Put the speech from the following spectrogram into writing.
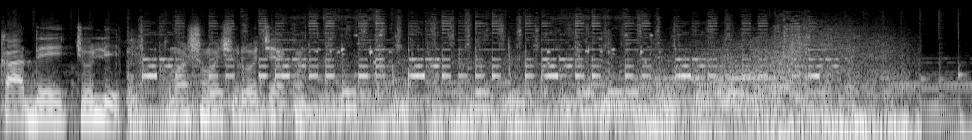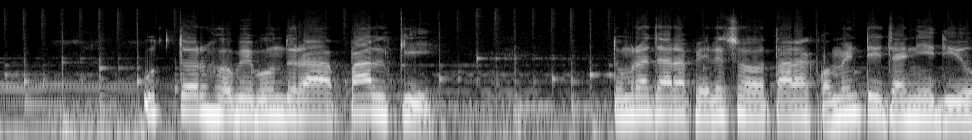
কাঁদে চলি। তোমার সময় শুরু হচ্ছে এখন। উত্তর হবে বন্ধুরা, পালকি। তোমরা যারা পেরেছ, তারা কমেন্টে জানিয়ে দিও,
